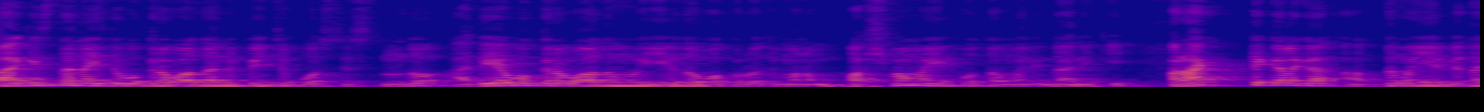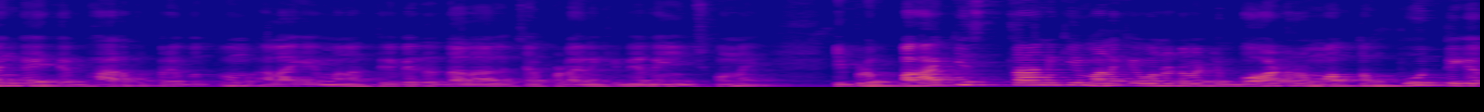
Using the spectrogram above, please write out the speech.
పాకిస్తాన్ అయితే ఉగ్రవాదాన్ని పెంచి పోషిస్తుందో అదే ఉగ్రవాదంలో ఏదో ఒక రోజు మనం భస్మం అయిపోతామని దానికి ప్రాక్టికల్గా అర్థమయ్యే విధంగా అయితే భారత ప్రభుత్వం అలాగే మన త్రివిధ దళాలు చెప్పడానికి నిర్ణయించుకున్నాయి. ఇప్పుడు పాకిస్తాన్కి మనకి ఉన్నటువంటి బార్డర్ మొత్తం పూర్తిగా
